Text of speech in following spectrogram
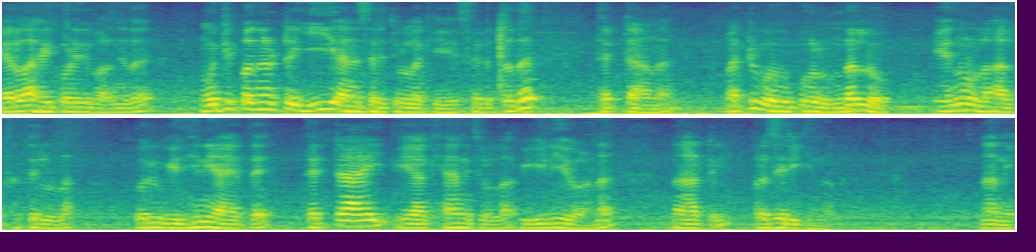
കേരള ഹൈക്കോടതി പറഞ്ഞത് നൂറ്റി പതിനെട്ട് ഇ അനുസരിച്ചുള്ള കേസ് എടുത്തത് തെറ്റാണ്. മറ്റു വകുപ്പുകൾ ഉണ്ടല്ലോ എന്നുള്ള അർത്ഥത്തിലുള്ള ഒരു വിധിന്യായത്തെ തെറ്റായി വ്യാഖ്യാനിച്ചുള്ള വീഡിയോ ആണ് നാട്ടിൽ പ്രചരിക്കുന്നത്. നന്ദി.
